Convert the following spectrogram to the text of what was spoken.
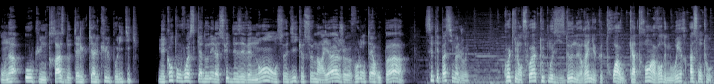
on n'a aucune trace de tel calcul politique. Mais quand on voit ce qu'a donné la suite des événements, on se dit que ce mariage, volontaire ou pas, c'était pas si mal joué. Quoi qu'il en soit, Toutmosis II ne règne que 3 ou 4 ans avant de mourir à son tour.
